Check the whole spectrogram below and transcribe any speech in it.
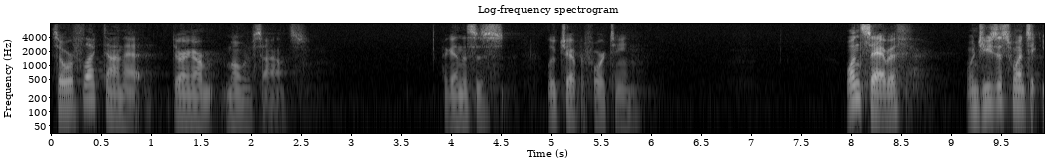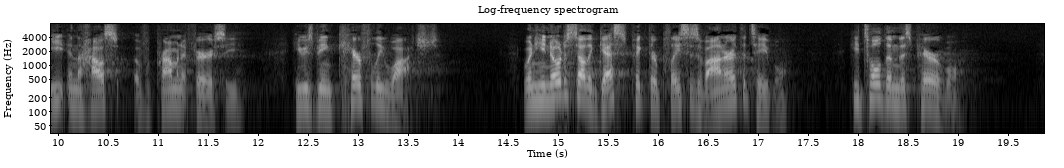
So reflect on that during our moment of silence. Again, this is Luke chapter 14. One Sabbath, when Jesus went to eat in the house of a prominent Pharisee, he was being carefully watched. When he noticed how the guests picked their places of honor at the table, he told them this parable.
